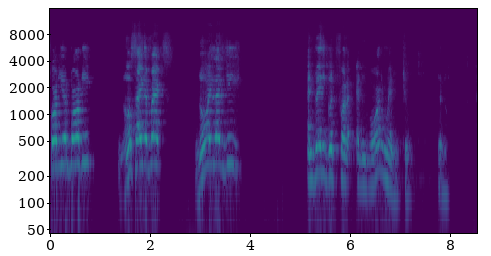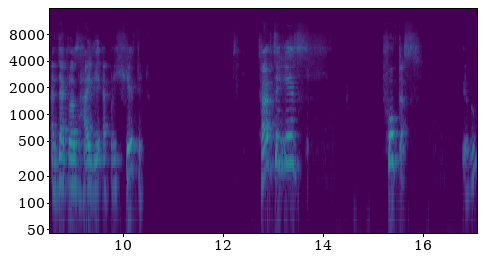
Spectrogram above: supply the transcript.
for your body, no side effects, no allergy, and very good for environment too. You know? And that was highly appreciated. Third thing is focus. You know,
